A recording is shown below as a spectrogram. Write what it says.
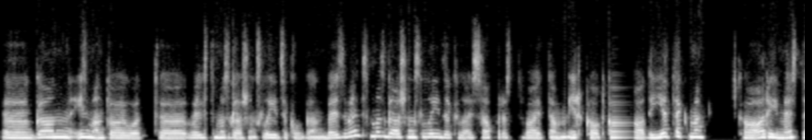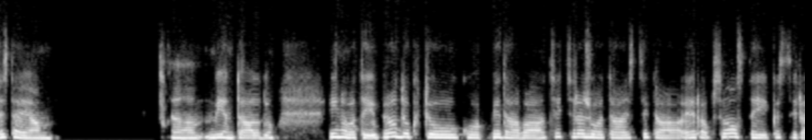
gan izmantojot veļas mazgāšanas līdzekli, gan bez veļas mazgāšanas līdzekļa, lai saprastu, vai tam ir kaut kāda ietekme. Kā arī mēs testējām vienu tādu inovatīvu produktu, ko piedāvā cits ražotājs citā Eiropas valstī, kas ir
